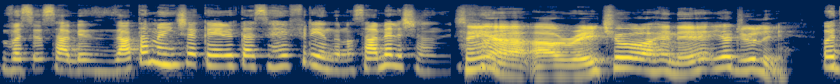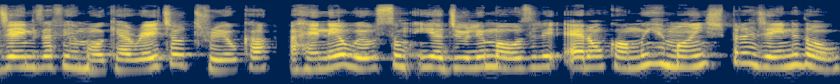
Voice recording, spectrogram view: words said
Você sabe exatamente a quem ele está se referindo, não sabe, Alexandre? Sim, a, a Rachel, a Renee e a Julie. O James afirmou que a Rachel Trilka, a Renee Wilson e a Julie Mosley eram como irmãs para Jane Doe.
